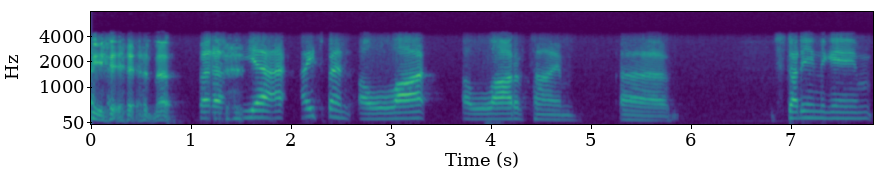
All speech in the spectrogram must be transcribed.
yeah, no. But uh, yeah, I, I spent a lot, a lot of time uh, studying the game,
